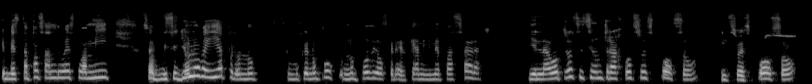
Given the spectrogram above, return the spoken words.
que me está pasando esto a mí. O sea, dice, yo lo veía, pero no, como que no, no podía creer que a mí me pasara. Y en la otra sesión trajo a su esposo y su esposo,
